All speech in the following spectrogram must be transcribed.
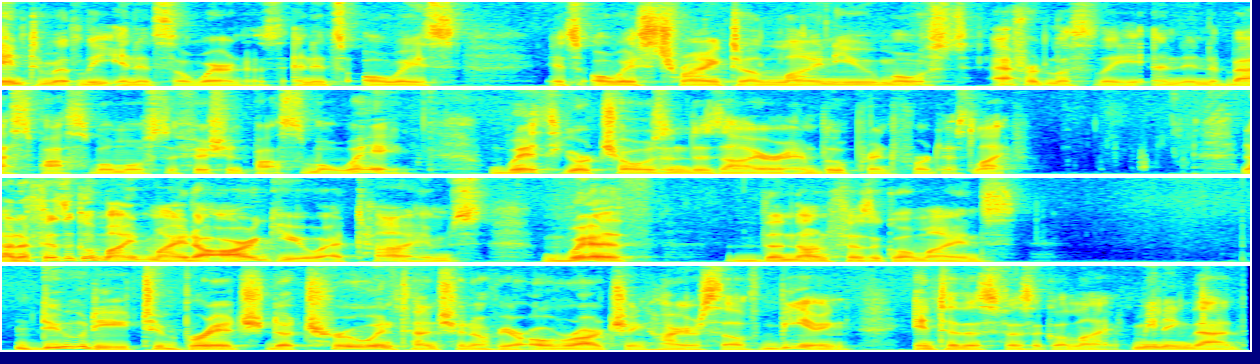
intimately in its awareness and it's always it's always trying to align you most effortlessly and in the best possible, most efficient possible way with your chosen desire and blueprint for this life. Now the physical mind might argue at times with the non-physical mind's duty to bridge the true intention of your overarching higher self being into this physical life. Meaning that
